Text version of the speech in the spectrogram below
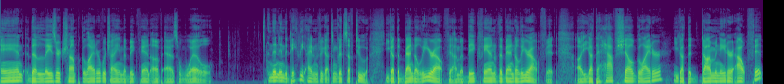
and the Laser Chomp glider, which I am a big fan of as well. And then in the daily items, we got some good stuff too. You got the Bandolier outfit. I'm a big fan of the Bandolier outfit. Uh, you got the Half Shell glider. You got the Dominator outfit.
